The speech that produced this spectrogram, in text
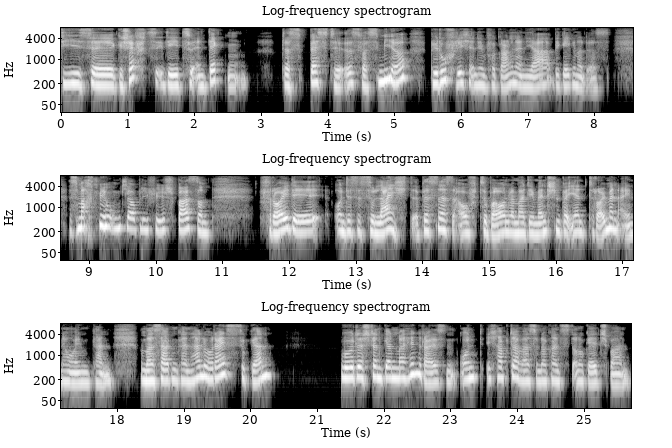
diese Geschäftsidee zu entdecken, das Beste ist, was mir beruflich in dem vergangenen Jahr begegnet ist. Es macht mir unglaublich viel Spaß und Freude und es ist so leicht, ein Business aufzubauen, wenn man die Menschen bei ihren Träumen einholen kann. Wenn man sagen kann, hallo, reist du gern? Wo würdest du denn gern mal hinreisen? Und ich habe da was und da kannst du auch noch Geld sparen.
